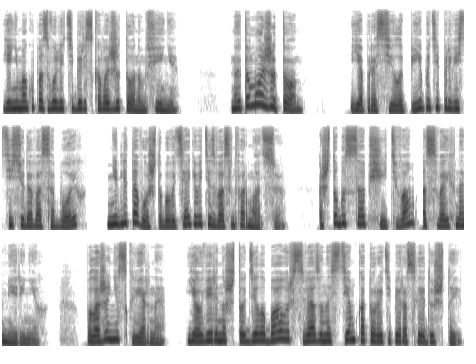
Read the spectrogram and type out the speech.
«Я не могу позволить тебе рисковать жетоном, Финни». «Но это мой жетон». Я просила Пибоди привести сюда вас обоих не для того, чтобы вытягивать из вас информацию, а чтобы сообщить вам о своих намерениях. Положение скверное. Я уверена, что дело Бауэр связано с тем, которое теперь расследуешь ты.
